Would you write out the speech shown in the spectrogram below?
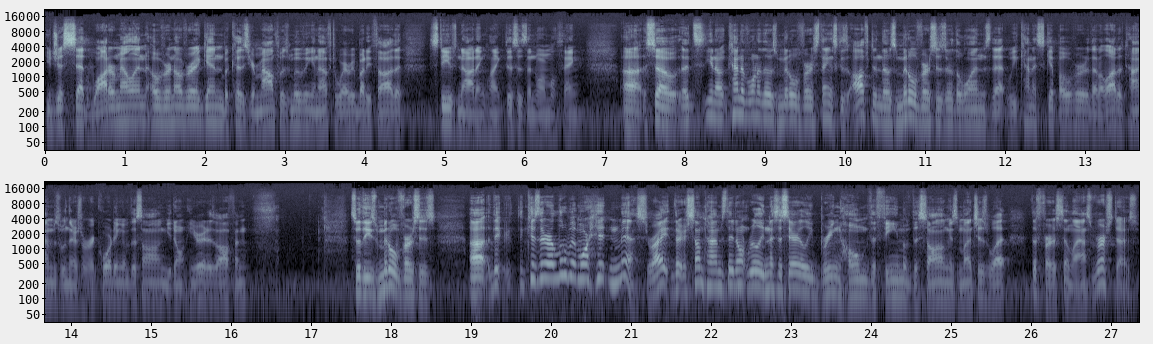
you just said watermelon over and over again because your mouth was moving enough to where everybody thought that Steve's nodding like this is a normal thing. Uh, so it's you know kind of one of those middle verse things because often those middle verses are the ones that we kind of skip over. That a lot of times when there's a recording of the song, you don't hear it as often. So these middle verses, uh, because they, are a little bit more hit and miss, right? They're, sometimes they don't really necessarily bring home the theme of the song as much as what the first and last verse does.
